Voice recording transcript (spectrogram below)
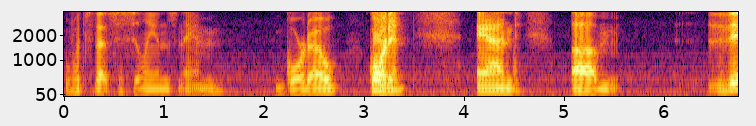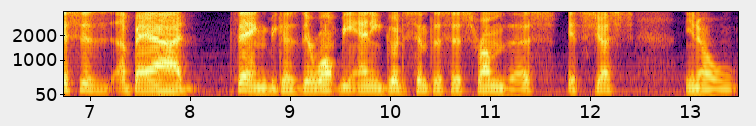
what's that Sicilian's name? Gordo? Gordon. And um, this is a bad thing because there won't be any good synthesis from this. It's just, you know,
